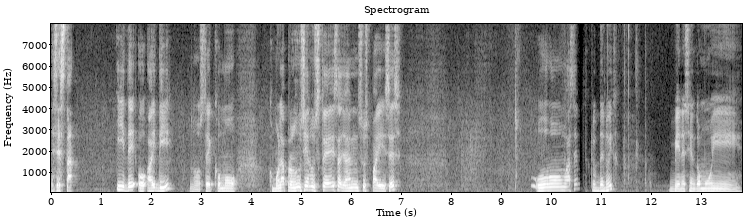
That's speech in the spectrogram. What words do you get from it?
es esta ID o ID. No sé cómo, cómo la pronuncian ustedes allá en sus países. Un Club de Nuit viene siendo muy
